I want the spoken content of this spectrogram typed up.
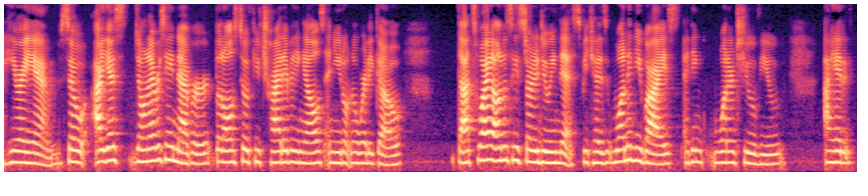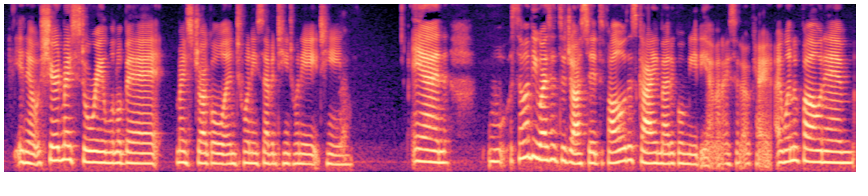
here I am. So I guess don't ever say never. But also, if you tried everything else and you don't know where to go, that's why I honestly started doing this because one of you guys, I think one or two of you, I had, you know, shared my story a little bit, my struggle in 2017, 2018. And some of you guys had suggested to follow this guy, Medical Medium. And I said, okay. I went and followed him.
